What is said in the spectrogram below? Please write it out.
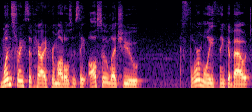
one strength of hierarchical models is they also let you formally think about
